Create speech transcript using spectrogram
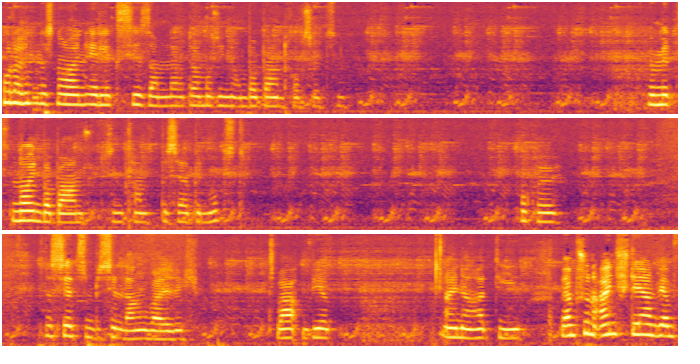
Oh, da hinten ist noch ein Elixiersammler. Da muss ich noch einen Barbaren draufsetzen. Wir haben jetzt neun Barbaren für diesen Kampf bisher benutzt. Okay. Das ist jetzt ein bisschen langweilig. Jetzt warten wir. Einer hat die. Wir haben schon einen Stern. Wir haben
